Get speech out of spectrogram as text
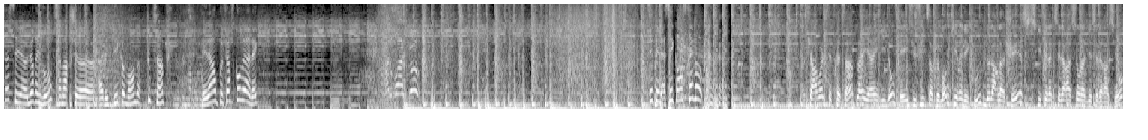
Ça c'est euh, le Revo, ça marche euh, avec des commandes toutes simples. Et là on peut faire ce qu'on veut avec. À droite, go C'était la séquence Revo char voile c'est très simple, hein, il y a un guidon et il suffit simplement de tirer les coudes, de la relâcher, c'est ce qui fait l'accélération, la décélération.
